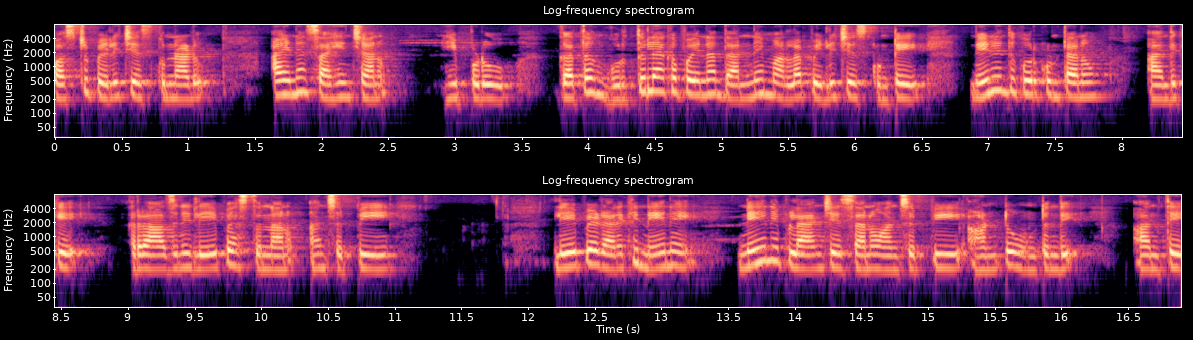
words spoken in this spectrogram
ఫస్ట్ పెళ్ళి చేసుకున్నాడు. అయినా సహించాను. ఇప్పుడు గతం గుర్తు లేకపోయినా దాన్నే మళ్ళా పెళ్ళి చేసుకుంటే నేనెందుకు కోరుకుంటాను? అందుకే రాజుని లేపేస్తున్నాను అని చెప్పి లేపేయడానికి నేనే నేనే ప్లాన్ చేశాను అని చెప్పి అంటూ ఉంటుంది. అంతే.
